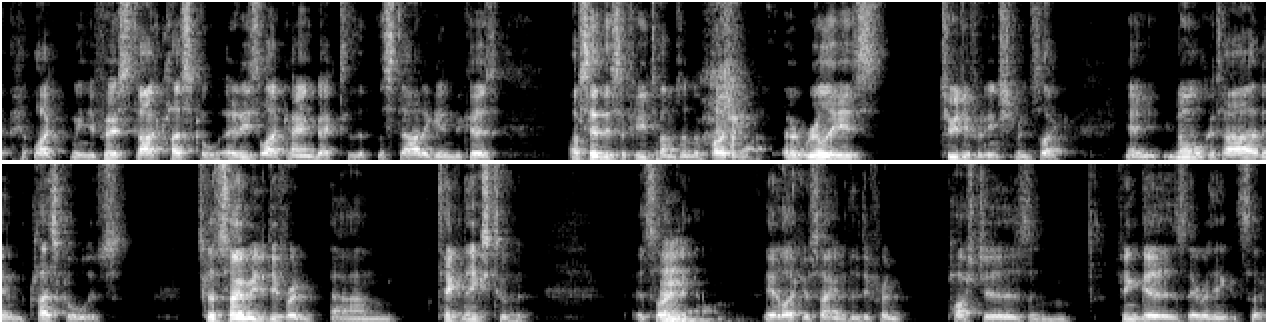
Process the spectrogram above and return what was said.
like when you first start classical, it is like going back to the, the start again because I've said this a few times on the podcast. It really is two different instruments. Like you know, normal guitar and then classical. It's it's got so many different um, techniques to it. It's like Mm. yeah, like you're saying, with the different postures and fingers, everything. So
